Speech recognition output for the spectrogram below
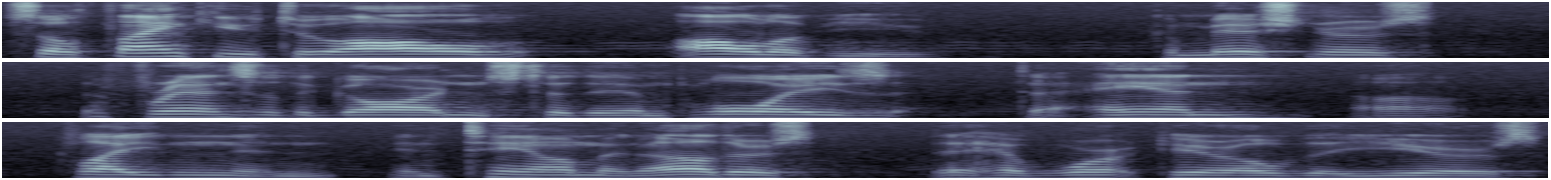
So, thank you to all, all of you, commissioners, the friends of the gardens, to the employees, to Ann uh, Clayton and, and Tim and others that have worked here over the years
